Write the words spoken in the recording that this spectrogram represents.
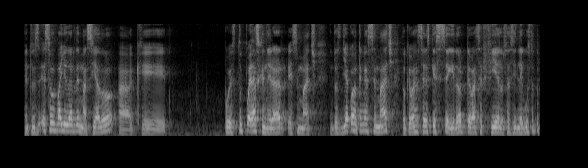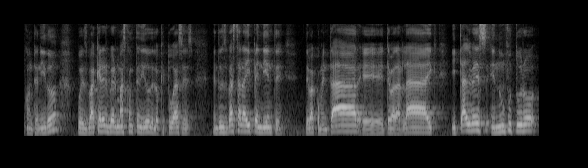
Entonces eso va a ayudar demasiado a que pues tú puedas generar ese match. Entonces ya cuando tengas ese match, lo que vas a hacer es que ese seguidor te va a ser fiel. O sea, si le gusta tu contenido, pues va a querer ver más contenido de lo que tú haces. Entonces va a estar ahí pendiente te va a comentar, eh, te va a dar like y tal vez en un futuro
